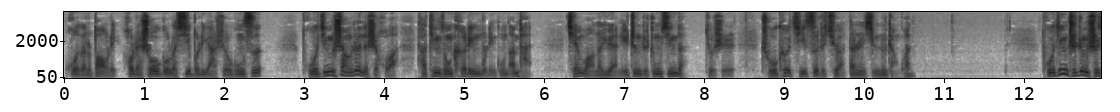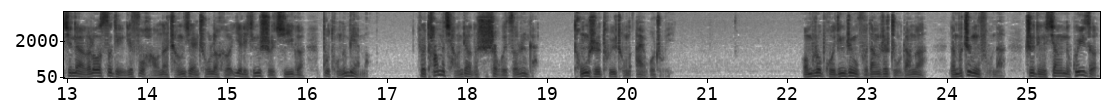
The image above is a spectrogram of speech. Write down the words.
获得了暴利，后来收购了西伯利亚石油公司。普京上任的时候啊，他听从克林姆林宫的安排，前往了远离政治中心的，就是楚科奇自治区啊，担任行政长官。普京执政时期呢，俄罗斯顶级富豪呢呈现出了和叶利钦时期一个不同的面貌，就他们强调的是社会责任感，同时推崇的爱国主义。我们说普京政府当时主张啊，那么政府呢制定相应的规则，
